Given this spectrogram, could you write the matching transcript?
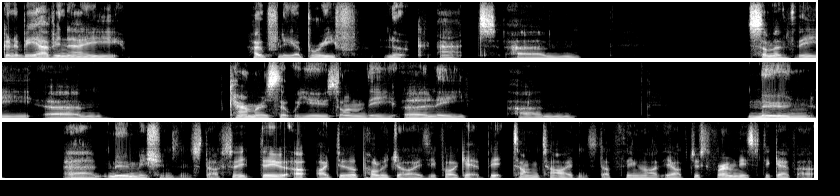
going to be having a hopefully a brief look at um, some of the um, cameras that were used on the early um, moon uh, moon missions and stuff. So do uh, I do apologise if I get a bit tongue tied and stuff. Thing like yeah, I've just thrown this together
